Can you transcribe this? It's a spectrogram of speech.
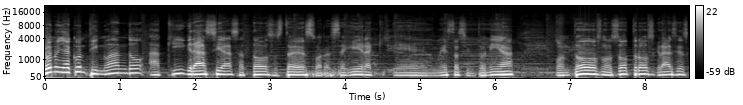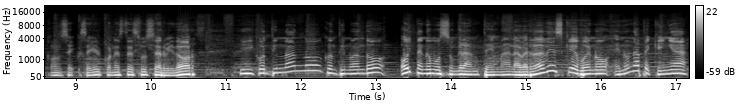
bueno, ya continuando aquí, gracias a todos ustedes por seguir aquí en esta sintonía con todos nosotros. Gracias por seguir con este su servidor. Y continuando, continuando, hoy tenemos un gran tema. La verdad es que, bueno, en una pequeña,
